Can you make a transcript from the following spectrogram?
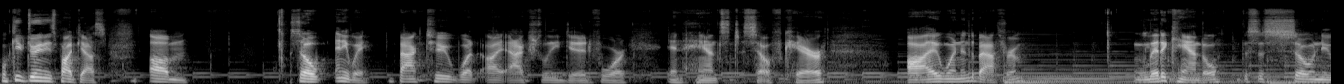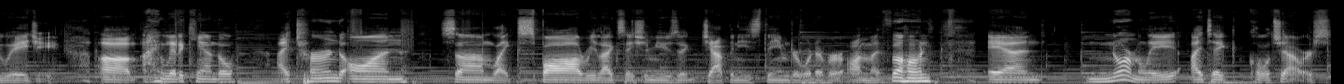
we'll keep doing these podcasts. Um, so anyway, back to what I actually did for enhanced self care. I went in the bathroom, lit a candle. This is so new agey. Um, I lit a candle. I turned on some like spa relaxation music, Japanese themed or whatever, on my phone. And normally I take cold showers.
